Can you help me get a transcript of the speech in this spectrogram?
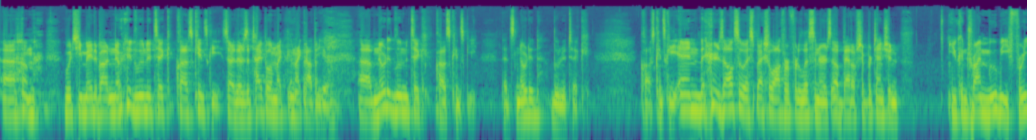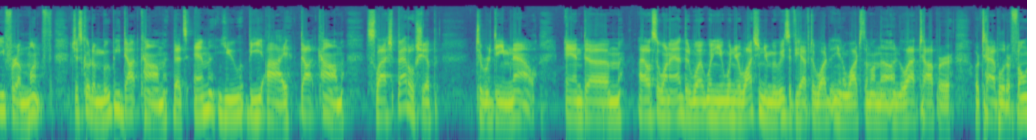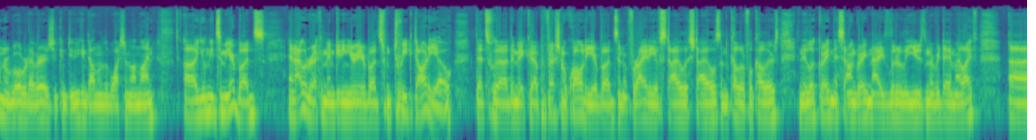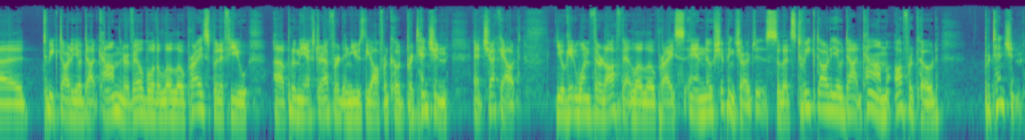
Um, which he made about noted lunatic Klaus Kinski. Sorry, there's a typo in my, in my copy here. Uh, noted lunatic Klaus Kinski. That's noted lunatic Klaus Kinski. And there's also a special offer for listeners of Battleship Pretension. You can try Mubi free for a month. Just go to Mubi.com, that's M-U-B-I dot com slash battleship to redeem now. And um, I also want to add that when, you when you're watching your movies, if you have to watch you know watch them on the on the laptop or or tablet or phone or, or whatever, as you can do, you can download and watch them online. Uh, you'll need some earbuds, and I would recommend getting your earbuds from Tweaked Audio. That's uh, they make uh, professional quality earbuds in a variety of stylish styles and colorful colors, and they look great and they sound great. And I literally use them every day of my life. Tweakedaudio.com. They're available at a low, low price, but if you uh, put in the extra effort and use the offer code pretension at checkout, you'll get one third off that low, low price and no shipping charges. So that's tweakedaudio.com, offer code pretension.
